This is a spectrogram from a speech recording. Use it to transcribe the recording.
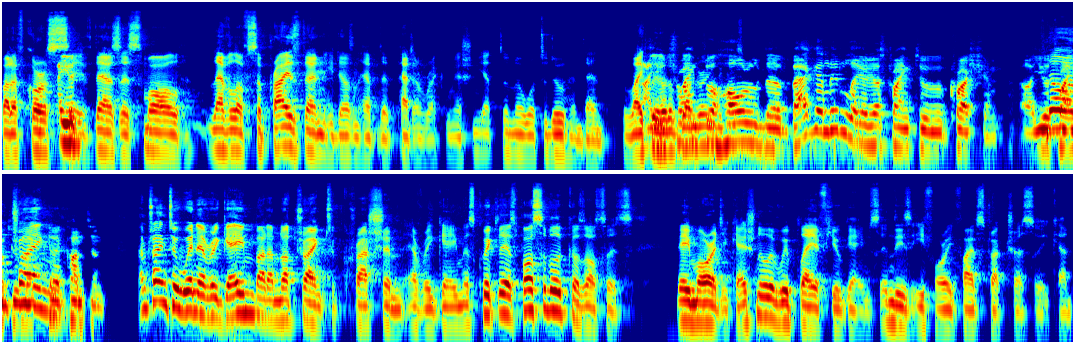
But of course, you- if there's a small level of surprise, then he doesn't have the pattern recognition yet to know what to do, and then the are you trying to hold uh, back a little, or you're just trying to crush him? Are you No, trying I'm to trying- make the content? I'm trying to win every game, but I'm not trying to crush him every game as quickly as possible because also it's way more educational if we play a few games in these E e4, e5 structures so he can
